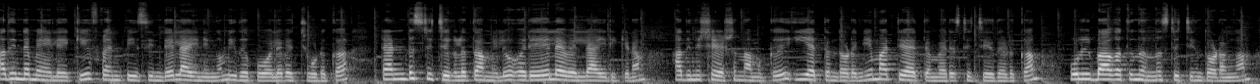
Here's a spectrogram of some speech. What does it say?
അതിന്റെ മേലേക്ക് ഫ്രണ്ട് പീസിന്റെ ലൈനിങ്ങും ഇതുപോലെ വെച്ച് കൊടുക്കുക. രണ്ട് സ്റ്റിച്ചുകൾ തമ്മിൽ ഒരേ ലെവലിലായിരിക്കണം അതിനുശേഷം നമുക്ക് ഈ അറ്റം തുടങ്ങി മറ്റേ അറ്റം വരെ സ്റ്റിച്ച് ചെയ്തെടുക്കാം. ഉൾഭാഗത്ത് നിന്ന് സ്റ്റിച്ചിങ് തുടങ്ങാം.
